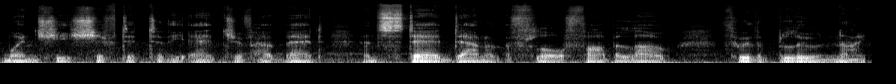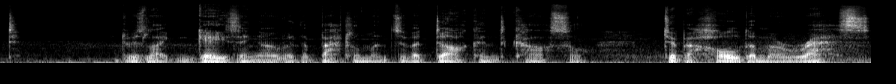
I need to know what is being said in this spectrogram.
when she shifted to the edge of her bed and stared down at the floor far below through the blue night, it was like gazing over the battlements of a darkened castle to behold a morass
